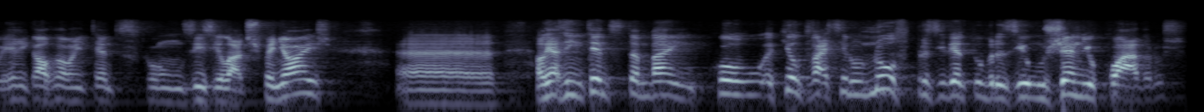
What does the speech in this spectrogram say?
O Henrique Galvão entende-se com os exilados espanhóis, Uh, aliás, entende-se também com aquele que vai ser o novo presidente do Brasil, o Jânio Quadros,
